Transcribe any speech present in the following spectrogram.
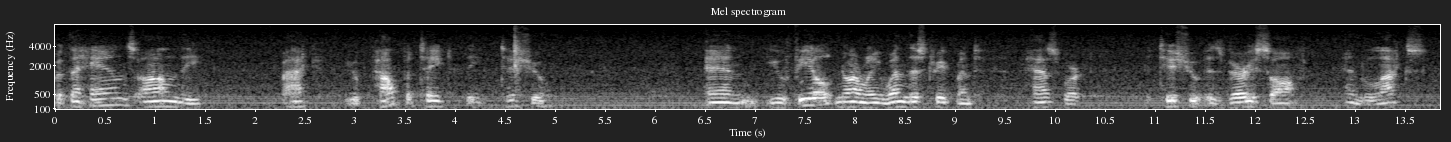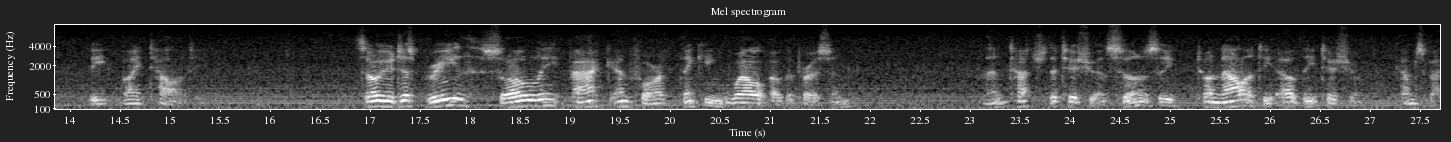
with the hands on the back, you palpitate the tissue and you feel normally when this treatment has worked the tissue is very soft and lacks the vitality. So you just breathe slowly back and forth, thinking well of the person, then touch the tissue as soon as the tonality of the tissue comes back.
